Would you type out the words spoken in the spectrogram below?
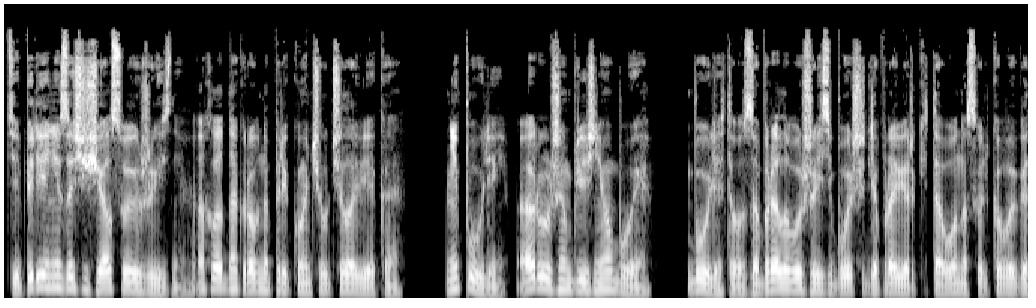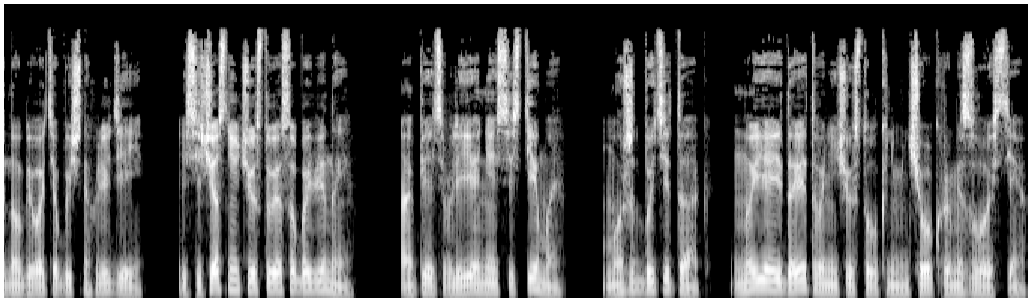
теперь я не защищал свою жизнь, а хладнокровно прикончил человека. Не пулей, а оружием ближнего боя. Более того, забрал его жизнь больше для проверки того, насколько выгодно убивать обычных людей, и сейчас не чувствую особой вины. Опять влияние системы? Может быть и так, но я и до этого не чувствовал к ним ничего, кроме злости.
